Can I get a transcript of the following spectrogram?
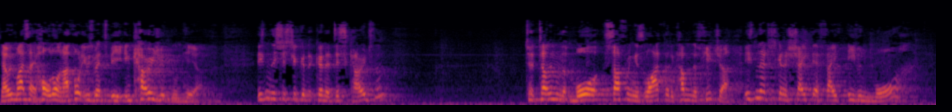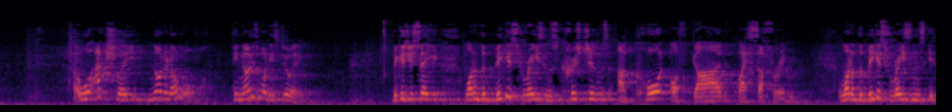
Now we might say, hold on, I thought he was meant to be encouraging them here. Isn't this just going to, discourage them? To telling them that more suffering is likely to come in the future, isn't that just going to shake their faith even more? Uh, well, actually, not at all. He knows what he's doing. Because you see, one of the biggest reasons Christians are caught off guard by suffering, one of the biggest reasons it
